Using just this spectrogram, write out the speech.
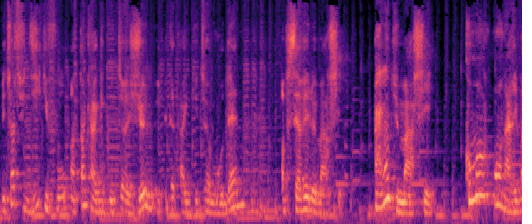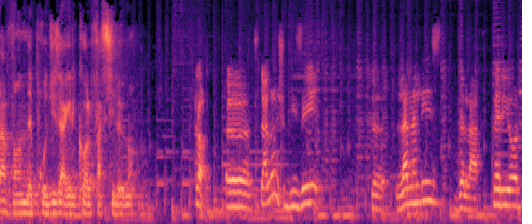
Mais toi, tu dis qu'il faut, en tant qu'agriculteur jeune et peut-être agriculteur moderne, observer le marché. Parlant du marché, comment on arrive à vendre des produits agricoles facilement? Alors, euh, tout à l'heure, je disais que l'analyse de la période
